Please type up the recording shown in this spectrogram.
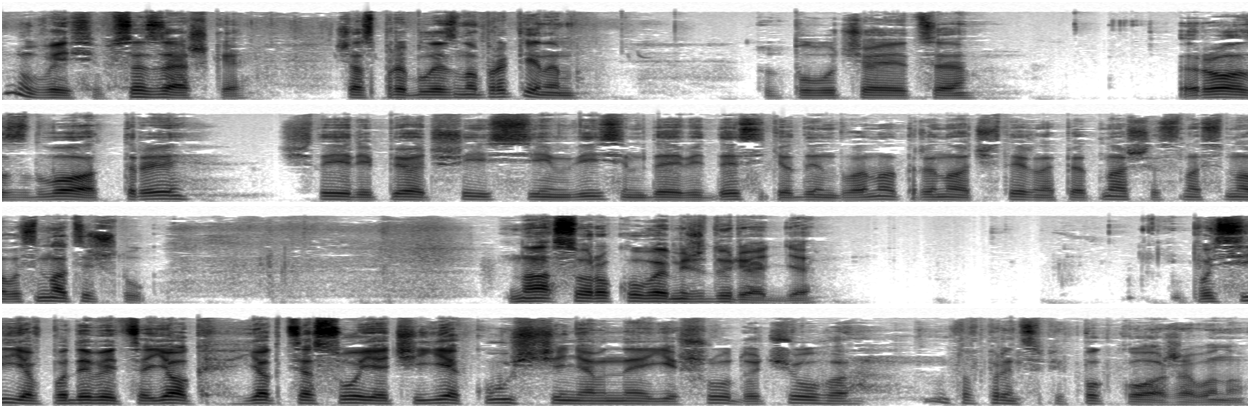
ну, висів, СЗшки. Зараз приблизно прикинемо. Тут виходить раз, два, три, 4, 5, 6, 7, 8, 9, 10, 1, 12, 13, 14, 15, 16, 17, 18 штук. На 40 міждуряддя. Посіяв, подивитися, як, як ця соя, чи є кущення в неї, що до чого. Ну, то, в принципі, покаже воно.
